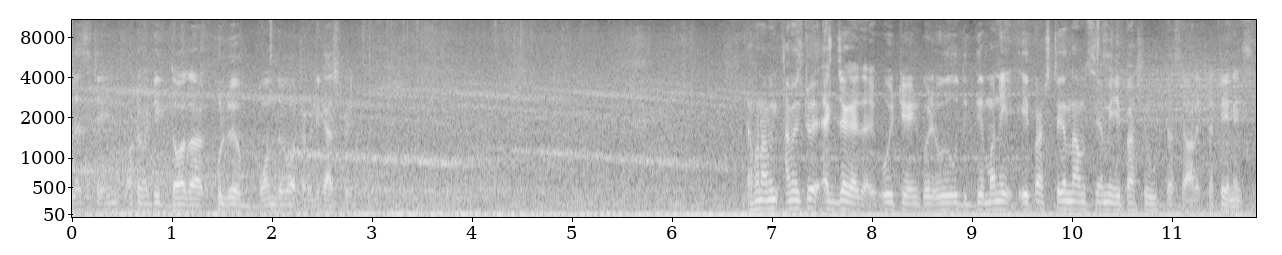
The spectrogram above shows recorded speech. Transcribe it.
ড্রাইভারলেস ট্রেন অটোমেটিক দরজা খুলবে, বন্ধ হবে অটোমেটিক আসবে। এখন আমি আমি একটু এক জায়গায় যাই, ওই ট্রেন করে ওই দিক দিয়ে মানে এই পাশ থেকে নামছি, আমি এই পাশে উঠতেছি, আরেকটা ট্রেন এসে।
